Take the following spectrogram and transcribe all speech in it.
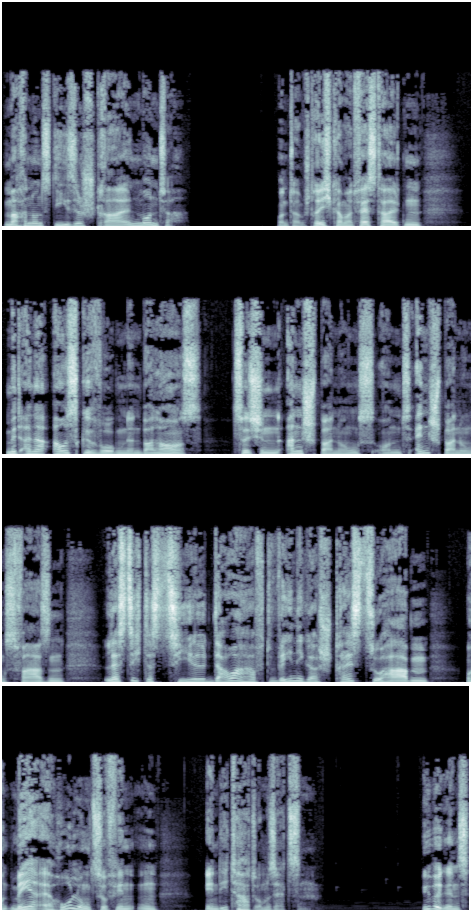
machen uns diese Strahlen munter. Unterm Strich kann man festhalten, mit einer ausgewogenen Balance zwischen Anspannungs- und Entspannungsphasen lässt sich das Ziel, dauerhaft weniger Stress zu haben und mehr Erholung zu finden, in die Tat umsetzen. Übrigens,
